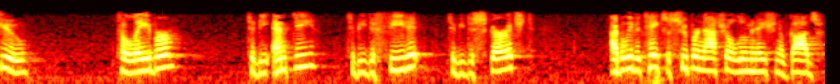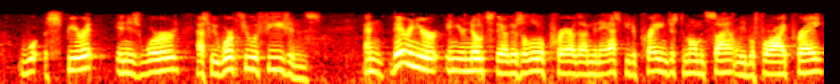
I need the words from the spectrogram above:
you to labor, to be empty, to be defeated, to be discouraged. I believe it takes a supernatural illumination of God's Spirit in His Word as we work through Ephesians. And there in your, in your notes there, there's a little prayer that I'm going to ask you to pray in just a moment silently before I pray.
